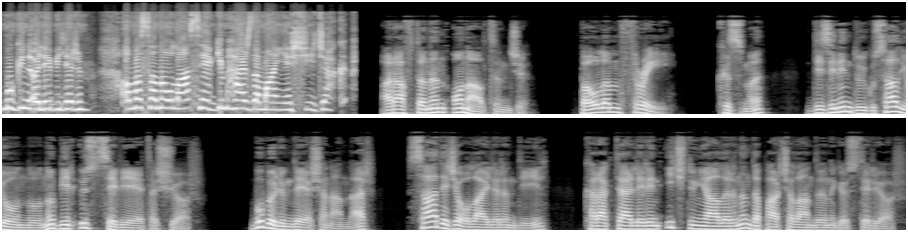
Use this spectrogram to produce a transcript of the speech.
Bugün ölebilirim ama sana olan sevgim her zaman yaşayacak. Araftanın 16. Bowlam 3 kısmı, dizinin duygusal yoğunluğunu bir üst seviyeye taşıyor. Bu bölümde yaşananlar, sadece olayların değil, karakterlerin iç dünyalarının da parçalandığını gösteriyor.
